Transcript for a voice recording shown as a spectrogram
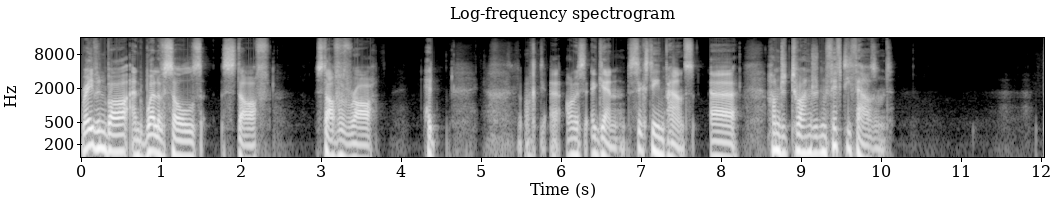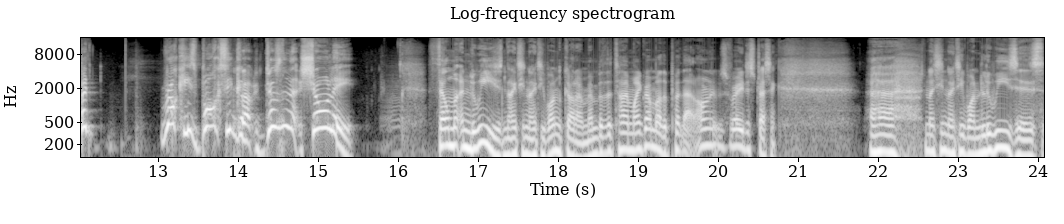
Raven Bar and Well of Souls staff, staff of Ra head. Honest, again, sixteen pounds, uh, hundred to one hundred and fifty thousand. But Rocky's boxing glove doesn't that surely? Thelma and Louise, 1991. God, I remember the time my grandmother put that on. It was very distressing. Uh, 1991, Louise's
